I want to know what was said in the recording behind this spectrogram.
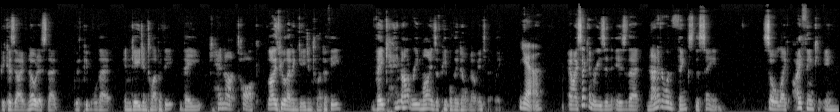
Because I've noticed that with people that engage in telepathy, they cannot talk. A lot of these people that engage in telepathy, they cannot read minds of people they don't know intimately. Yeah. And my second reason is that not everyone thinks the same. So, like, I think in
